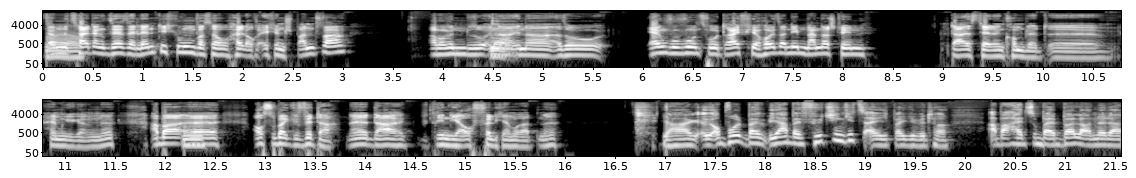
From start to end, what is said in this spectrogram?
Wir haben Ja, eine ja. Zeit lang sehr, sehr ländlich gewohnt, was auch halt auch echt entspannt war. Aber wenn du so in Ja. einer, in einer, also irgendwo wohnst, wo drei, vier Häuser nebeneinander stehen, da ist der dann komplett äh, hem gegangen, ne? Aber Mhm. äh, auch so bei Gewitter, ne? Da drehen die ja auch völlig am Rad, ne? Ja, äh, obwohl bei, ja, bei Fötchen geht's eigentlich bei Gewitter. Aber halt so bei Böllern, ne, da,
